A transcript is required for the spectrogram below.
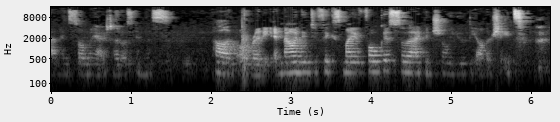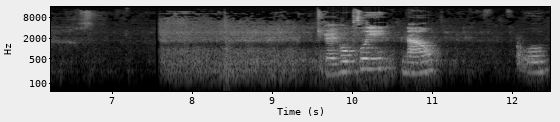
had in so many eyeshadows in this palette already. And now I need to fix my focus so that I can show you the other shades. okay, hopefully now will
